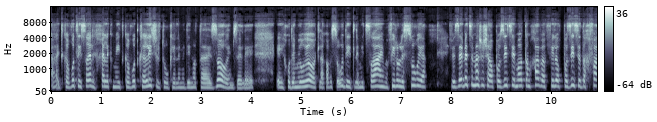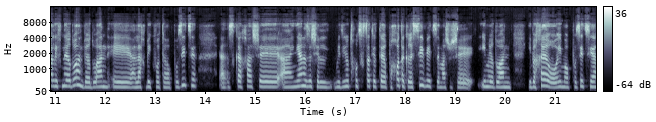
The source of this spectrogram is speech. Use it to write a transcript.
ההתקרבות לישראל היא חלק מהתקרבות כללית של טורקיה למדינות האזור, אם זה לאיחוד אמירויות, לערב הסעודית, למצרים, אפילו לסוריה, וזה בעצם משהו שהאופוזיציה מאוד תמכה, ואפילו האופוזיציה דחפה לפני ארדואן, וארדואן אה, הלך בעקבות האופוזיציה, אז ככה שהעניין הזה של מדיניות חוץ קצת יותר, פחות אגרסיבית, זה משהו שאם ארדואן ייבחר, או אם האופוזיציה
